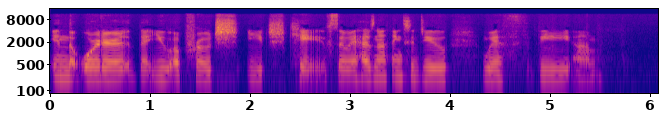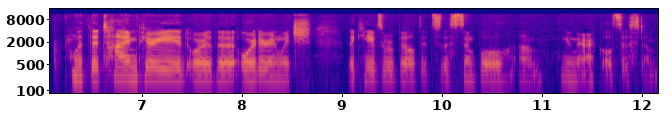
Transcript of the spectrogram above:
in the order that you approach each cave. So it has nothing to do with the, um, with the time period or the order in which the caves were built. It's a simple um, numerical system.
